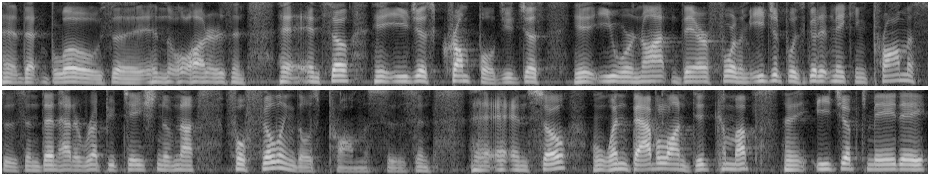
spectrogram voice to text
uh, that blows uh, in the waters, and and so you just crumpled. You just you were not there for them. Egypt was good at making promises, and then had a reputation of not fulfilling those promises, and and so when Babylon did come up, uh, Egypt made a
